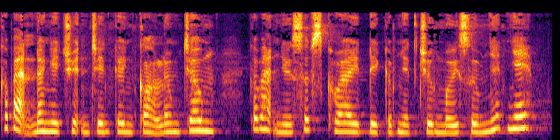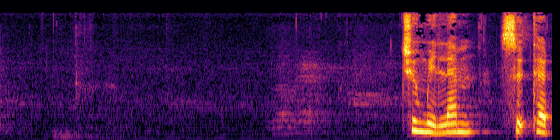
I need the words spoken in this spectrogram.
Các bạn đang nghe chuyện trên kênh Cỏ Long Trông. Các bạn nhớ subscribe để cập nhật chương mới sớm nhất nhé. Chương 15 Sự thật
